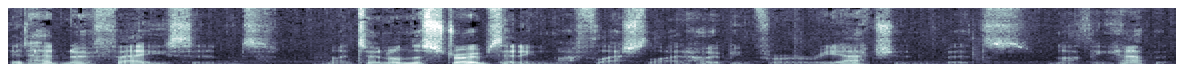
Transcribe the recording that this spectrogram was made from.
it had no face and I turned on the strobe setting of my flashlight hoping for a reaction, but nothing happened.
